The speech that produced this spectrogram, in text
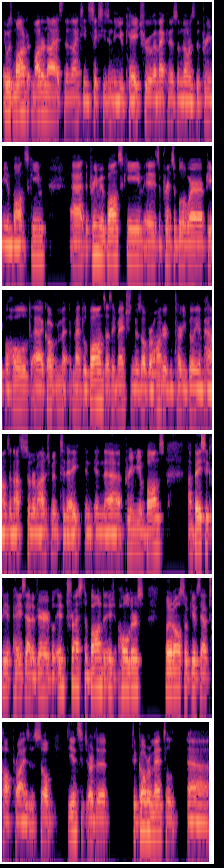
It was moder- modernized in the 1960s in the UK through a mechanism known as the premium bond scheme. Uh, the premium bond scheme is a principle where people hold uh, governmental bonds. As I mentioned, there's over 130 billion pounds and assets under management today in in uh, premium bonds, and basically it pays out a variable interest to bond holders, but it also gives out top prizes. So the institute or the the governmental uh,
